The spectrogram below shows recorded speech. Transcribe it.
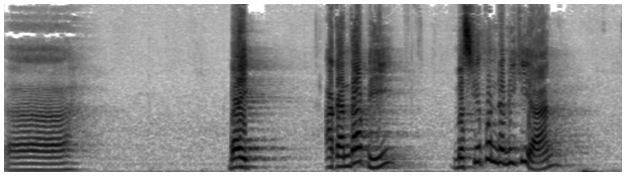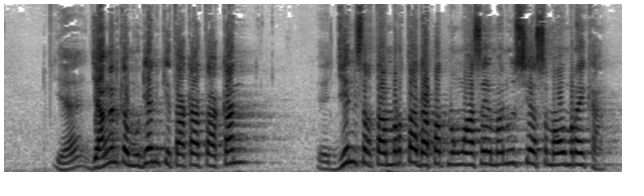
uh, baik. Akan tapi meskipun demikian ya, jangan kemudian kita katakan ya, jin serta merta dapat menguasai manusia semau mereka.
